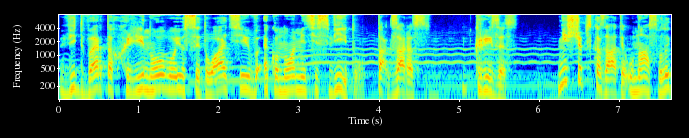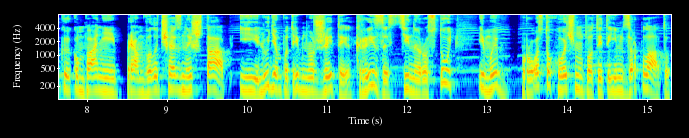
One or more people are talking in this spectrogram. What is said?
відверто хріновою ситуацією в економіці світу. Так, зараз кризис. Ні, щоб сказати, у нас великої компанії прям величезний штаб, і людям потрібно жити. Кризис, ціни ростуть, і ми просто хочемо платити їм зарплату.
